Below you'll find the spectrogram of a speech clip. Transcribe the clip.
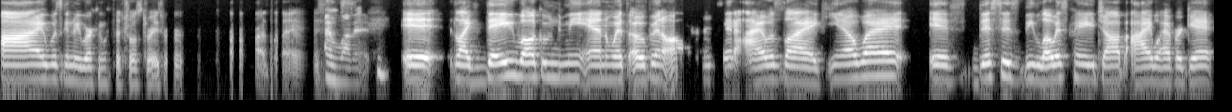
I was gonna be working with patrol stories regardless. I love it. It like they welcomed me in with open arms and I was like, you know what? if this is the lowest paid job I will ever get,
